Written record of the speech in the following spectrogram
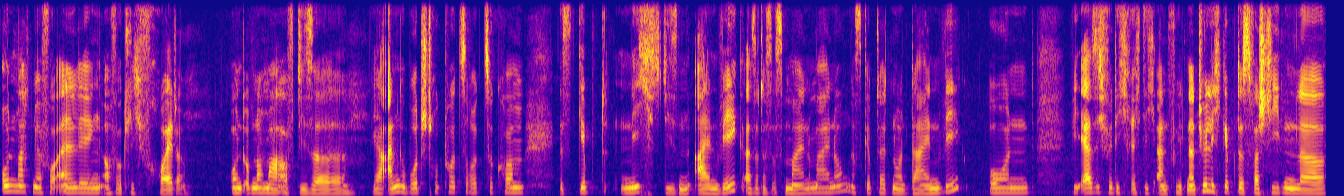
Und macht mir vor allen Dingen auch wirklich Freude. Und um nochmal auf diese ja, Angebotsstruktur zurückzukommen, es gibt nicht diesen einen Weg, also das ist meine Meinung, es gibt halt nur deinen Weg und wie er sich für dich richtig anfühlt. Natürlich gibt es verschiedene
